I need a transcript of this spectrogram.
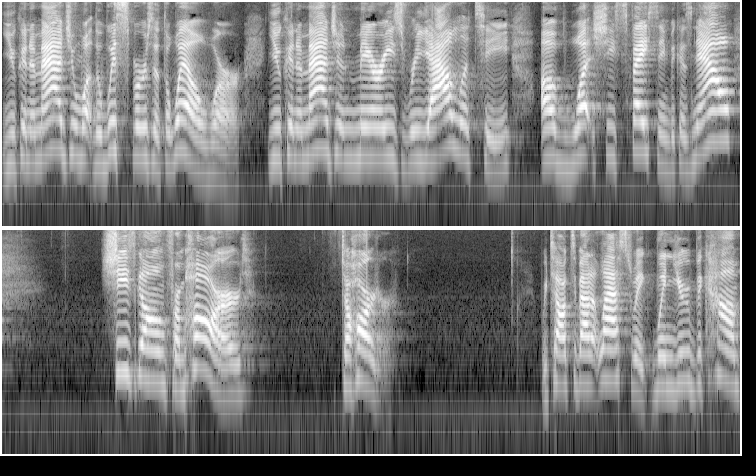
You can imagine what the whispers at the well were. You can imagine Mary's reality of what she's facing because now she's gone from hard to harder. We talked about it last week when you become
